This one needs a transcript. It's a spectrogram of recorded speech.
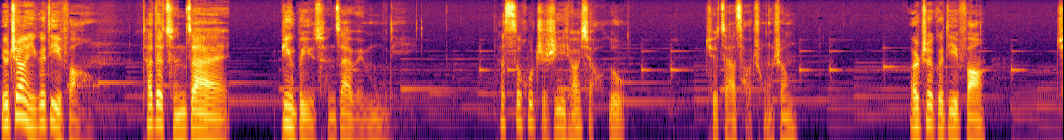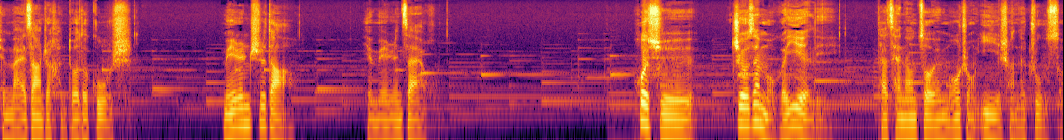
有这样一个地方，它的存在，并不以存在为目的，它似乎只是一条小路，却杂草丛生，而这个地方，却埋葬着很多的故事。没人知道，也没人在乎。或许只有在某个夜里，它才能作为某种意义上的住所，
